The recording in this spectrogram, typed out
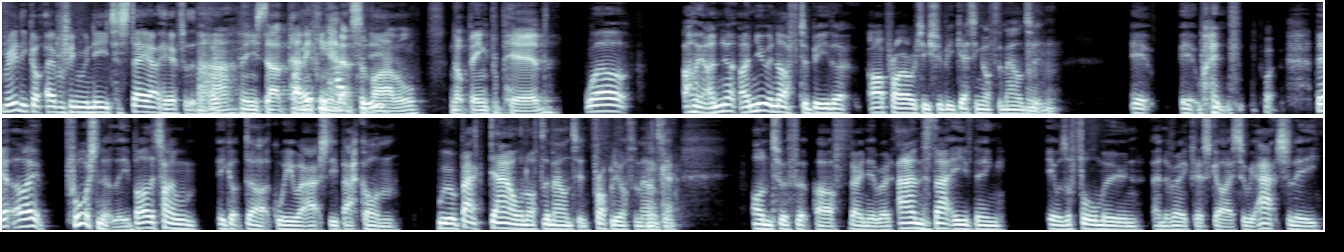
really got everything we need to stay out here for the night. Uh-huh. Then you start Like, if we panicking about to- survival, not being prepared. Well, I mean, I knew, I knew enough to be that our priority should be getting off the mountain. Mhm. It went. They, I, fortunately, by the time it got dark, we were actually back on. We were back down off the mountain, properly off the mountain, Okay. onto a footpath very near the road. And that evening, it was a full moon and a very clear sky, so we actually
